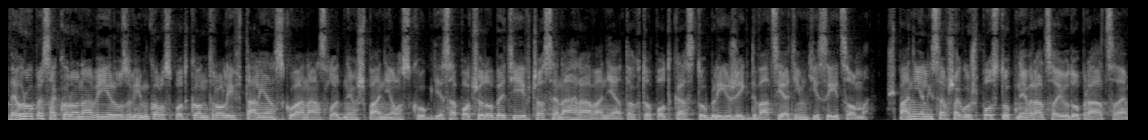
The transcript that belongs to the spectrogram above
V Európe sa koronavírus vymkol spod kontroly v Taliansku a následne v Španielsku, kde sa počet obetí v čase nahrávania tohto podcastu blíži k 20 tisícom. Španieli sa však už postupne vracajú do práce.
